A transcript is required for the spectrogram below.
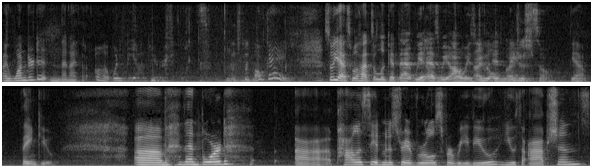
I wondered it, and then I thought, oh, it wouldn't be on here if it was. Okay, so yes, we'll have to look at that, we, as we always I do know, in I May, just- so, yeah, thank you. Um, then board, uh, policy administrative rules for review, youth options,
